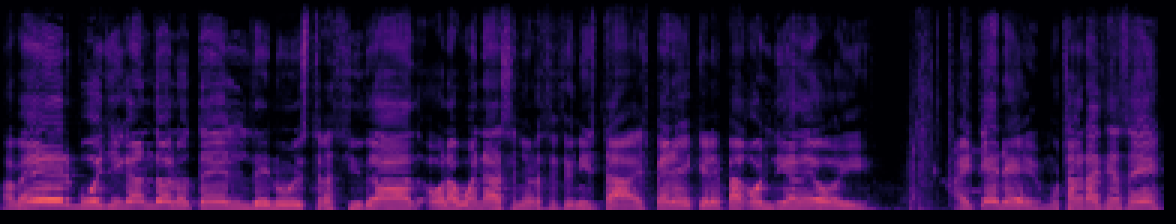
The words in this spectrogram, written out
A ver, voy llegando al hotel de nuestra ciudad. Hola, buenas, señor recepcionista. Espere, que le pago el día de hoy. Ahí tiene, muchas gracias, eh.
